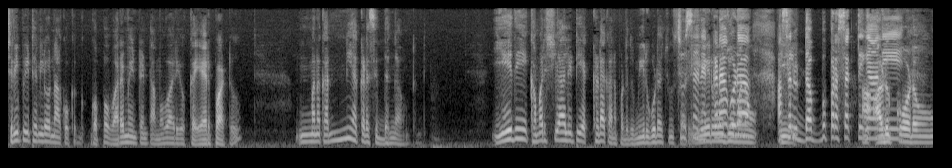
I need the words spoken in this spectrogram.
శ్రీపీఠంలో నాకు ఒక గొప్ప వరం ఏంటంటే అమ్మవారి యొక్క ఏర్పాటు మనకు అన్నీ అక్కడ సిద్ధంగా ఉంటుంది. ఏది కమర్షియాలిటీ ఎక్కడా కనపడదు. మీరు కూడా చూసారు అసలు డబ్బు ప్రసక్తి అడుక్కోవడం.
